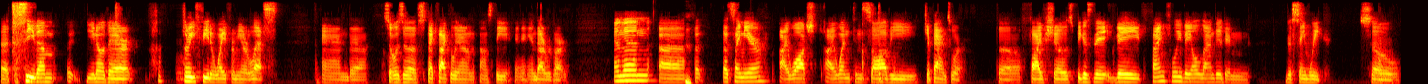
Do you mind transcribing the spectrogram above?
uh, to see them. You know, they're three feet away from you or less, and uh, so it was a spectacular, honestly, in, in that regard. And then uh, that that same year, I watched. I went and saw the Japan tour, the five shows, because they they thankfully they all landed in the same week, so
